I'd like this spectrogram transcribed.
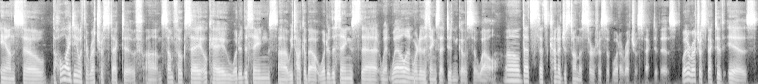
And so the whole idea with the retrospective, um, some folks say, okay, what are the things uh, we talk about? What are the things that went well, and what are the things that didn't go so well? Well, that's that's kind of just on the surface of what a retrospective is. What a retrospective is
